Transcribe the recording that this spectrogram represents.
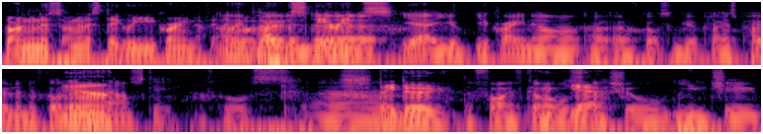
But I'm gonna I'm gonna stick with Ukraine. I think I mean, Poland. Uh, experience. yeah, U- Ukraine are, have got some good players. Poland have got Yeah. Lewandowski, of course. Um, They do. The five Who- goal yeah. special YouTube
